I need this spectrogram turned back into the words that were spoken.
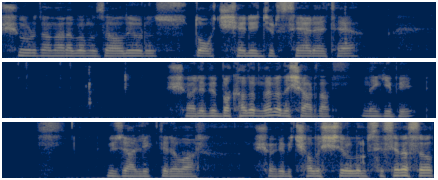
Şuradan arabamızı alıyoruz. Dodge Challenger SRT. Şöyle bir bakalım değil mi dışarıdan ne gibi güzellikleri var. Şöyle bir çalıştıralım. Sesi nasıl?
